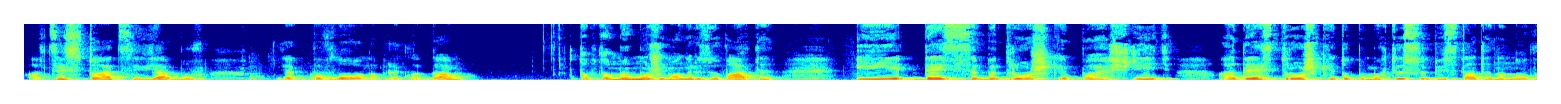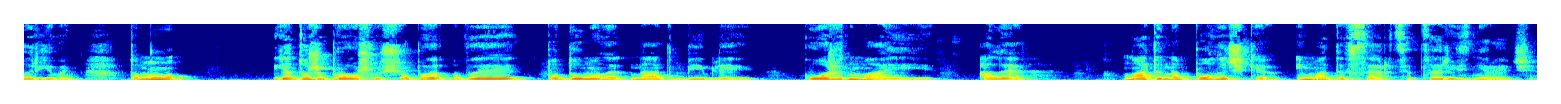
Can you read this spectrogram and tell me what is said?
а в цій ситуації я був як Павло, наприклад. Да? Тобто ми можемо аналізувати і десь себе трошки поощріть, а десь трошки допомогти собі стати на новий рівень. Тому я дуже прошу, щоб ви подумали над Біблією. Кожен має її, але мати на полички і мати в серці це різні речі.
